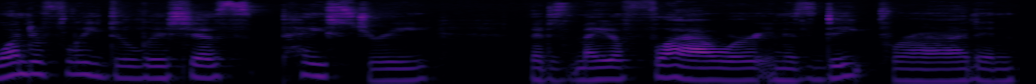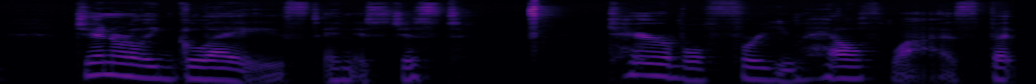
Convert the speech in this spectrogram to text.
wonderfully delicious pastry that is made of flour and is deep fried and generally glazed, and it's just terrible for you health wise, but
